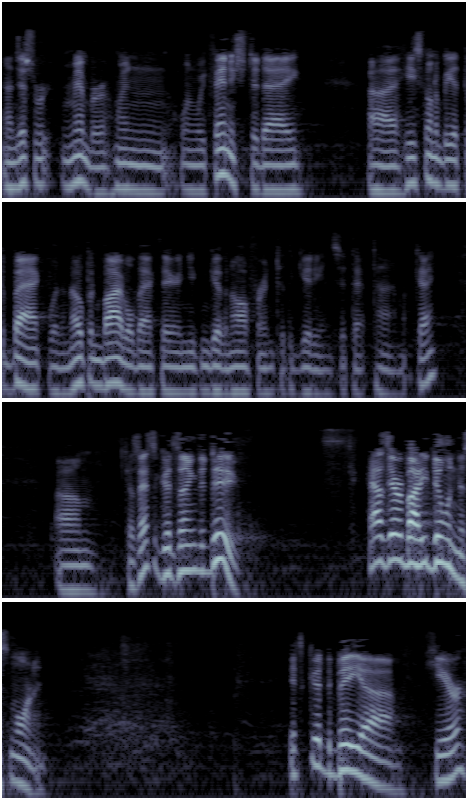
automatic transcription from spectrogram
Now just remember, when when we finish today, uh, he's going to be at the back with an open Bible back there, and you can give an offering to the Gideons at that time. Okay? Um, because that's a good thing to do. How's everybody doing this morning? It's good to be uh, here.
